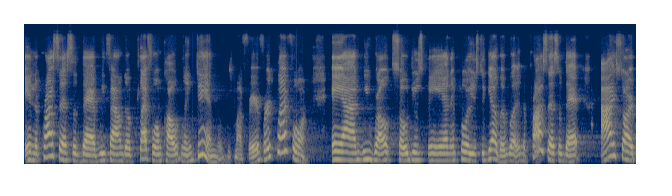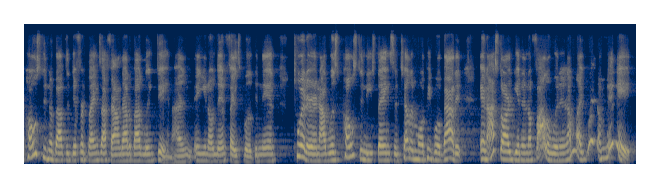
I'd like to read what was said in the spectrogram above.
in the process of that, we found a platform called LinkedIn. It was my very first platform. And we brought soldiers and employers together. Well, in the process of that, I started posting about the different things I found out about LinkedIn and, you know, then Facebook and then Twitter. And I was posting these things and telling more people about it. And I started getting a following. And I'm like, wait a minute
